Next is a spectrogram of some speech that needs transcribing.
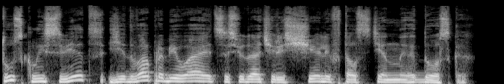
Тусклый свет едва пробивается сюда через щели в толстенных досках.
